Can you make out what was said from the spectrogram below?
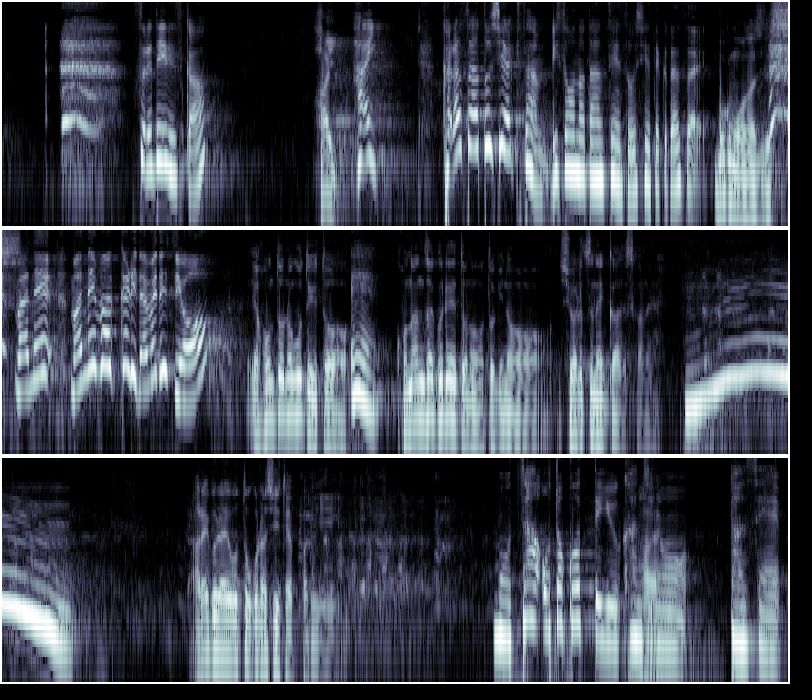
それでいいですか？はい。はい。唐沢俊明さん理想の男性像教えてください。僕も同じです。真似真似ばっかりダメですよ。いや本当のこと言うと、ええ、コナン・ザ・グレートの時のシュワルツネッガーですかね。うん。あれぐらい男らしいとやっぱりもうザ男っていう感じの男性、はい、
